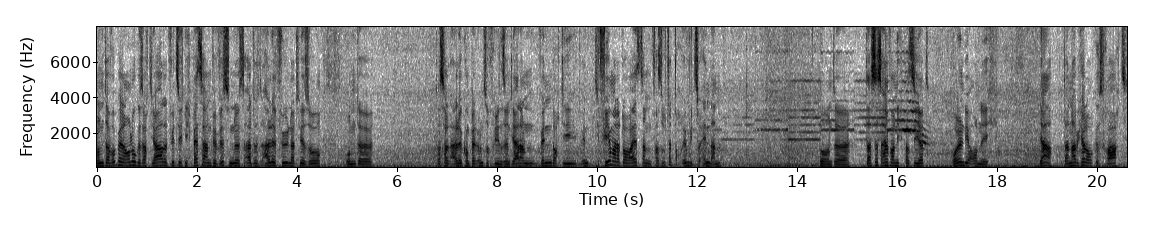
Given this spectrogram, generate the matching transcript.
Und da wurde mir dann auch nur gesagt, ja, das wird sich nicht bessern, wir wissen es, alle fühlen das hier so. Und äh, dass halt alle komplett unzufrieden sind. Ja, dann, wenn doch die, wenn die Firma das doch weiß, dann versucht das doch irgendwie zu ändern. Und äh, das ist einfach nicht passiert. Wollen die auch nicht ja, dann habe ich halt auch gefragt,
